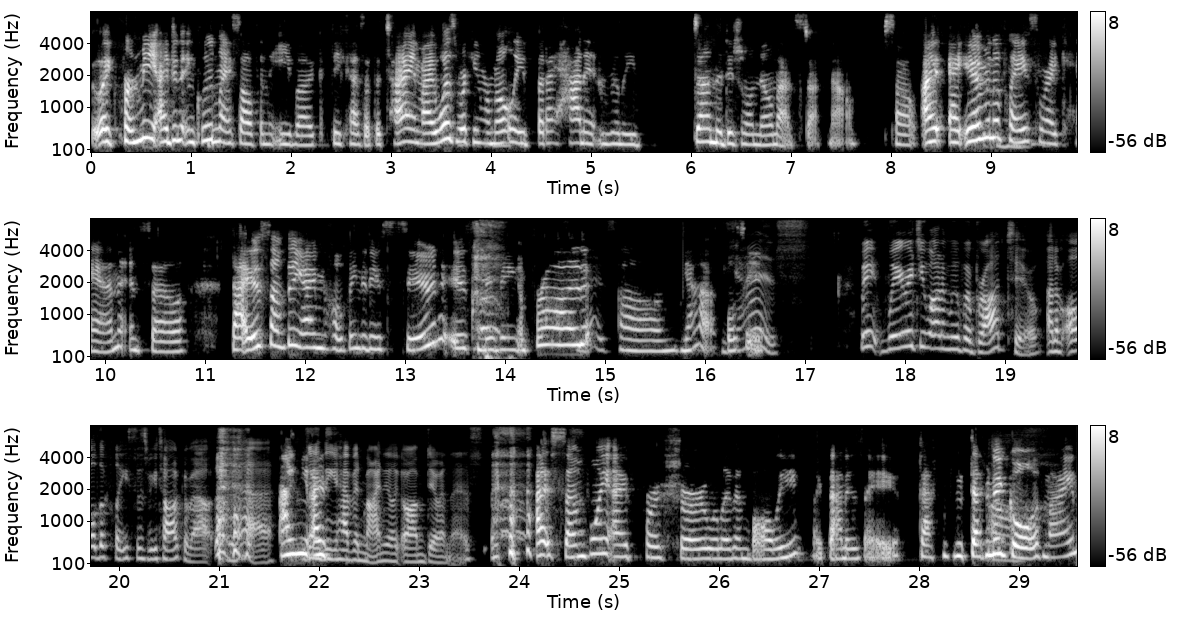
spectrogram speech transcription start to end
like for me, I didn't include myself in the ebook because at the time I was working remotely, but I hadn't really done the digital nomad stuff now. So I, I am in a Mhm. place where I can, and so that is something I'm hoping to do soon is moving abroad. Yes. Um, yeah, we'll see. Yes. Wait, where would you want to move abroad to out of all the places we talk about? Yeah. I Is mean, there I anything you have in mind? You're like, oh, I'm doing this. at some point I for sure will live in Bali. Like that is a def- definite Oh. goal of mine.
